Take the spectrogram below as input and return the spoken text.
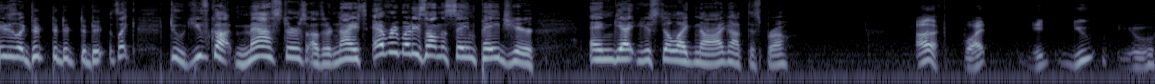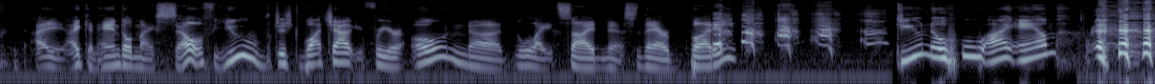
he's like, "Do, do, do, do, do." it's like, dude, you've got masters, other knights. Everybody's on the same page here. And yet you're still like, nah, I got this, bro. Uh, what? You, you, you I, I can handle myself. You just watch out for your own uh, light sideness there, buddy. Do you know who I am?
